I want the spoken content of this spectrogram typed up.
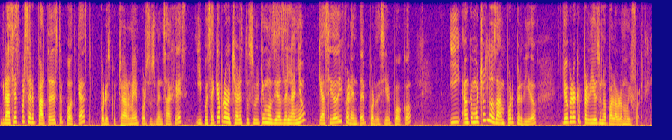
Gracias por ser parte de este podcast, por escucharme, por sus mensajes y pues hay que aprovechar estos últimos días del año que ha sido diferente, por decir poco, y aunque muchos los dan por perdido, yo creo que perdido es una palabra muy fuerte.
